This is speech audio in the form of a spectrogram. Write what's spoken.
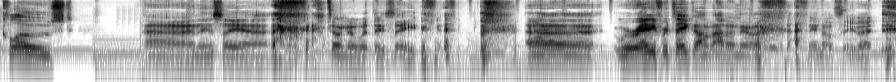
closed, uh, and they say, uh, I don't know what they say. uh, we're ready for takeoff. I don't know. they don't say that.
